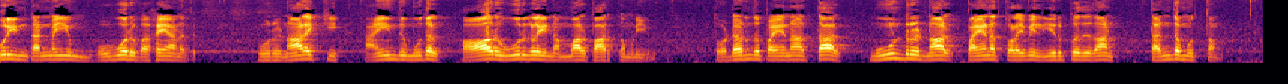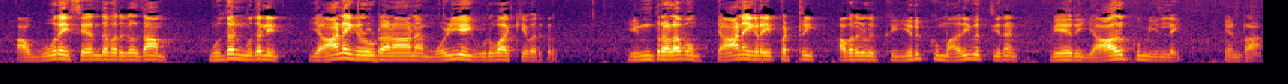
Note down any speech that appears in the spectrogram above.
ஊரின் தன்மையும் ஒவ்வொரு வகையானது. ஒரு நாளைக்கு ஐந்து முதல் ஆறு ஊர்களை நம்மால் பார்க்க முடியும். தொடர்ந்து பயணத்தால் மூன்று நாள் பயணத் தொலைவில் இருப்பதுதான் தந்தமுத்தம். அவ்வூரை சேர்ந்தவர்கள்தாம் முதன் முதலில் யானைகளுடனான மொழியை உருவாக்கியவர்கள். இன்றளவும் யானைகளை பற்றி அவர்களுக்கு இருக்கும் அறிவுத்திறன் வேறு யாருக்கும் இல்லை என்றான்.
